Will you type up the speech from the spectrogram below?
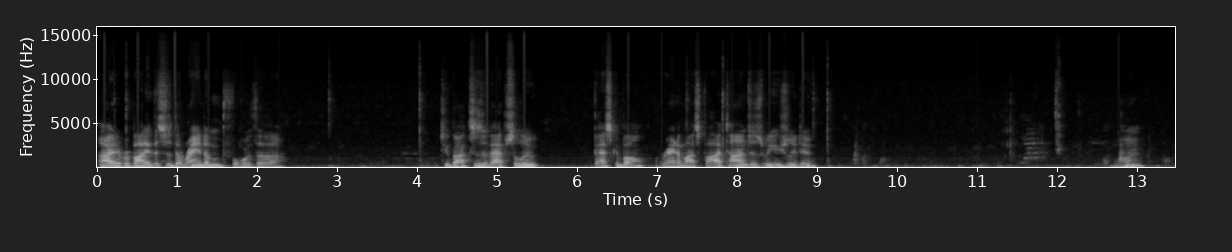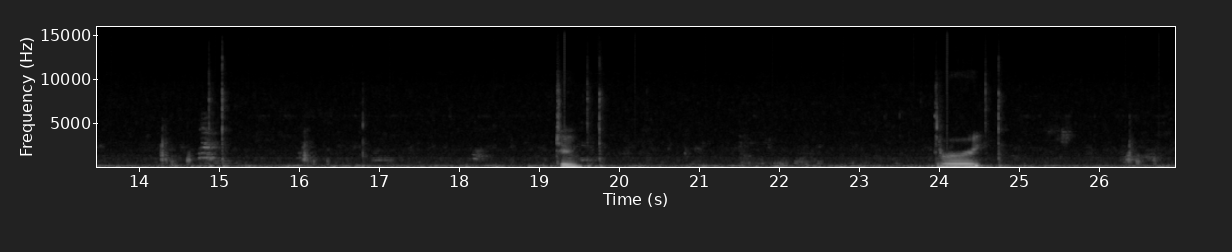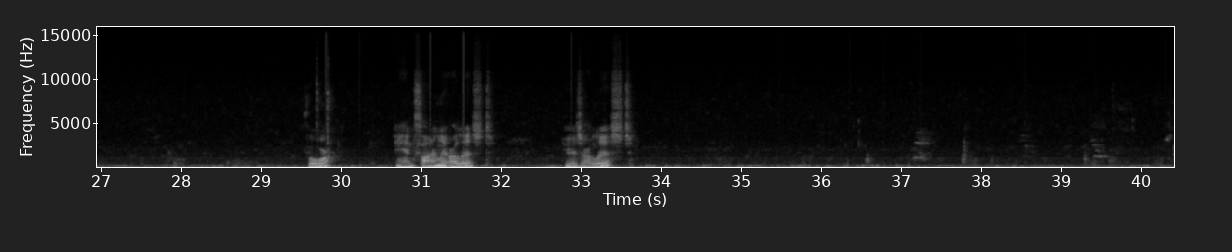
Alright everybody, this is the random for the two boxes of Absolute Basketball. Randomized five times as we usually do. One. Two. Three. Four, and finally our list. Here's our list.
